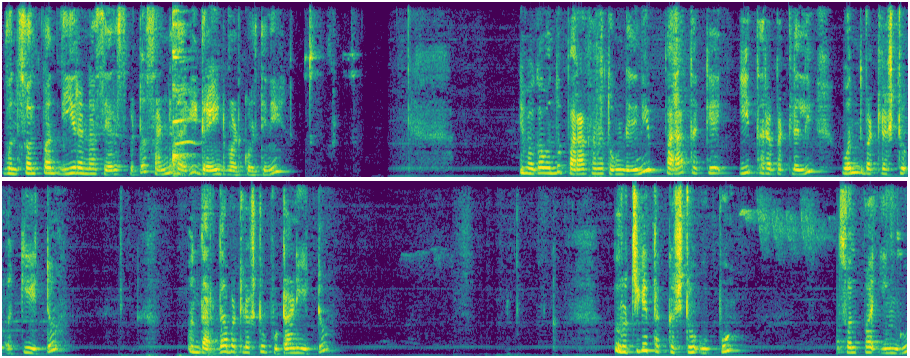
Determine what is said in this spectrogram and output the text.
ಒಂದು ಸ್ವಲ್ಪ ನೀರನ್ನು ಸೇರಿಸ್ಬಿಟ್ಟು ಸಣ್ಣದಾಗಿ ಗ್ರೈಂಡ್ ಮಾಡ್ಕೊಳ್ತೀನಿ. ಇವಾಗ ಒಂದು ಪರಾತನ ತೊಗೊಂಡಿದ್ದೀನಿ. ಪರಾತಕ್ಕೆ ಈ ಥರ ಬಟ್ಲಲ್ಲಿ ಒಂದು ಬಟ್ಲಷ್ಟು ಅಕ್ಕಿ ಇಟ್ಟು, ಒಂದು ಅರ್ಧ ಬಟ್ಲಷ್ಟು ಪುಟಾಣಿ ಇಟ್ಟು, ರುಚಿಗೆ ತಕ್ಕಷ್ಟು ಉಪ್ಪು ಸ್ವಲ್ಪ ಇಂಗು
